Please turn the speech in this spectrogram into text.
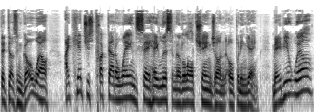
that doesn't go well. I can't just tuck that away and say, hey, listen, it'll all change on opening game. Maybe it will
